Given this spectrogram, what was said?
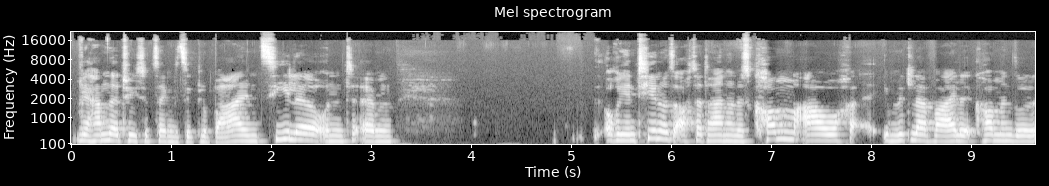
Wir haben natürlich sozusagen diese globalen Ziele und ähm, orientieren uns auch daran und es kommen auch mittlerweile kommen so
